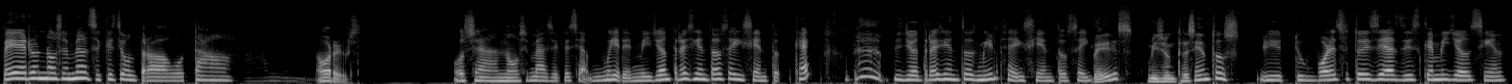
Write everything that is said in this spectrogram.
Pero no se me hace que sea un trabajo tan horrible. O sea, no se me hace que sea. Miren, millón trescientos seiscientos. ¿Qué? millón trescientos mil seiscientos seis. ¿Ves? Millón trescientos. Y tú, por eso tú decías, dices que millón cien.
